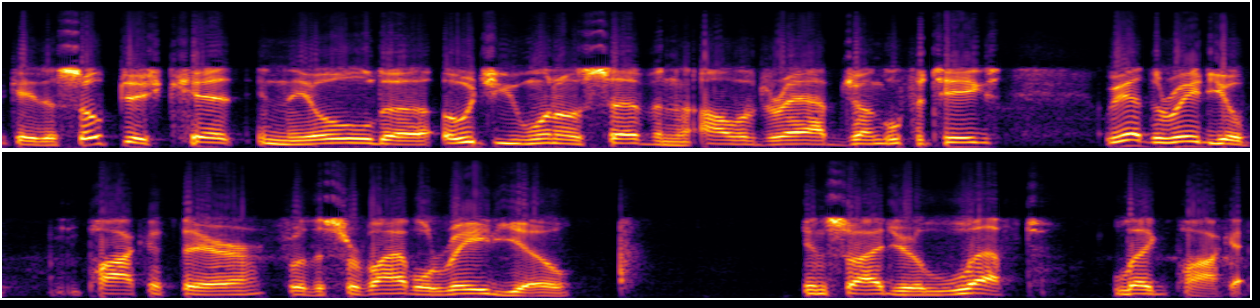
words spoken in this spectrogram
Okay, the soap dish kit in the old uh, OG 107 olive drab jungle fatigues, we had the radio pocket there for the survival radio inside your left leg pocket.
